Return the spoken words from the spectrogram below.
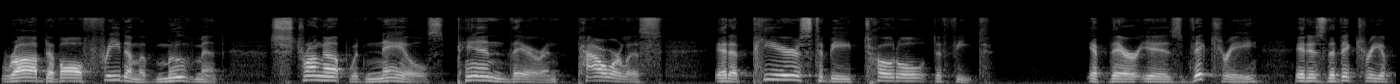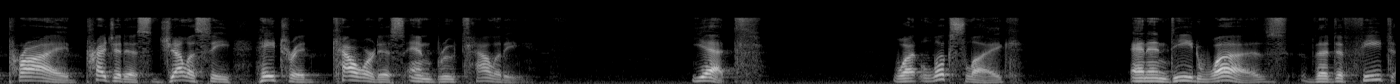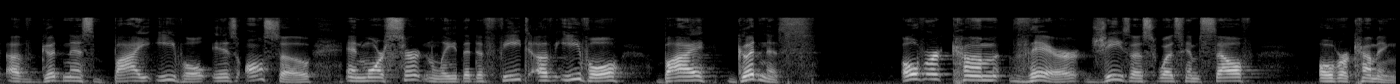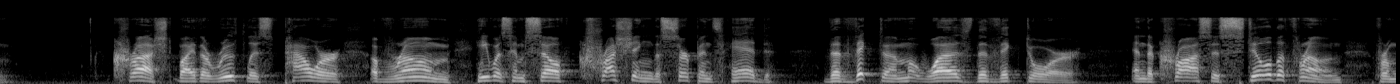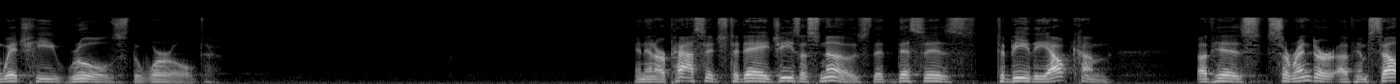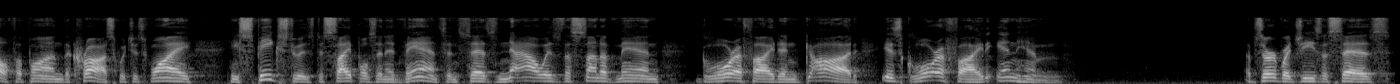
robbed of all freedom of movement, strung up with nails, pinned there and powerless. It appears to be total defeat. If there is victory, it is the victory of pride, prejudice, jealousy, hatred, cowardice, and brutality. Yet, what looks like, and indeed was, the defeat of goodness by evil is also, and more certainly, the defeat of evil by goodness. Overcome there, Jesus was himself overcoming. Crushed by the ruthless power of Rome, he was himself crushing the serpent's head. The victim was the victor. and the cross is still the throne from which he rules the world. And in our passage today, Jesus knows that this is to be the outcome of his surrender of himself upon the cross, which is why he speaks to his disciples in advance and says, Now is the Son of Man glorified, and God is glorified in him. Observe what Jesus says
